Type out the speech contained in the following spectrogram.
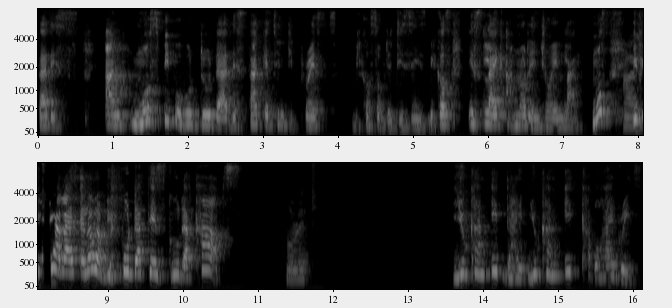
That is, and most people who do that, they start getting depressed because of the disease, because it's like I'm not enjoying life. Most, right. if you realize, a lot of the food that tastes good are carbs. Correct. You can eat diet, you can eat carbohydrates,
